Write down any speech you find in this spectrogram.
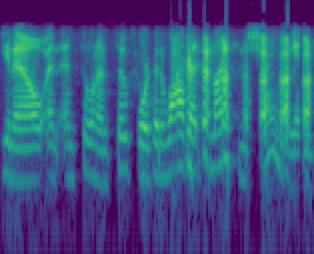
you know, and, and so on and so forth. And while that's nice and shiny and,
